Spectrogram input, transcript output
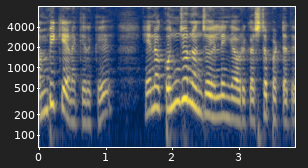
நம்பிக்கை எனக்கு இருக்குது ஏன்னா கொஞ்சம் நஞ்சம் இல்லைங்க அவர் கஷ்டப்பட்டது.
